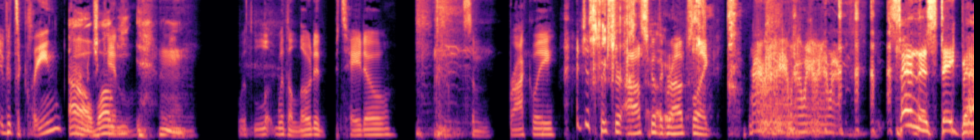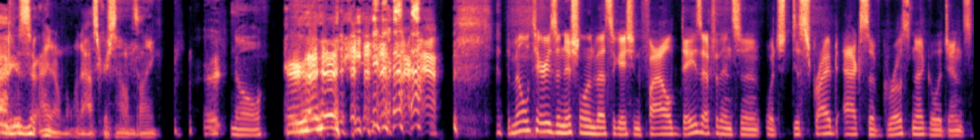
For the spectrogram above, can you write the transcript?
If it's a clean Oh, well, can, y- I hmm. with lo- with a loaded potato, some broccoli. I just picture Oscar the Grouch like Send this steak back. Is there- I don't know what Oscar sounds like. No. The military's initial investigation filed days after the incident, which described acts of gross negligence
